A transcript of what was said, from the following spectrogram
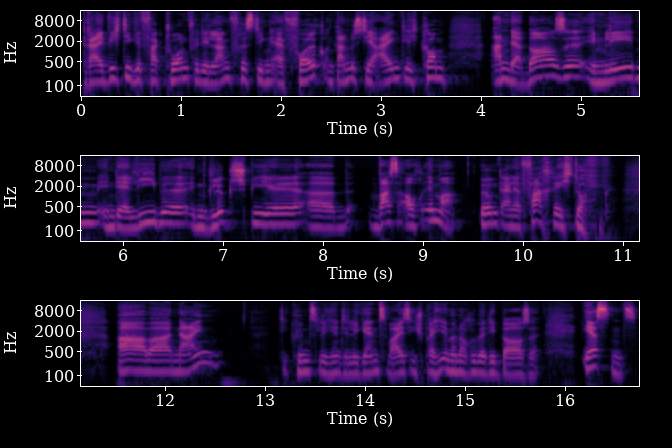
drei wichtige Faktoren für den langfristigen Erfolg und dann müsst ihr eigentlich kommen, an der Börse, im Leben, in der Liebe, im Glücksspiel, äh, was auch immer, irgendeine Fachrichtung. Aber nein, die künstliche Intelligenz weiß, ich spreche immer noch über die Börse. Erstens,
